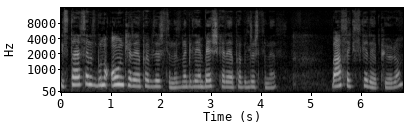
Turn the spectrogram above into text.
İsterseniz bunu 10 kere yapabilirsiniz. Ne bileyim 5 kere yapabilirsiniz. Ben 8 kere yapıyorum.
